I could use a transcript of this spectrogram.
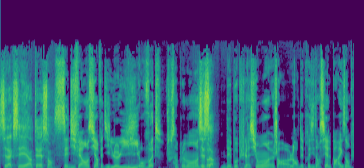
C'est là que c'est intéressant. C'est différencié, en fait, il le lie au vote, tout simplement, des, C'est ça. des populations, euh, genre lors des présidentielles, par exemple.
